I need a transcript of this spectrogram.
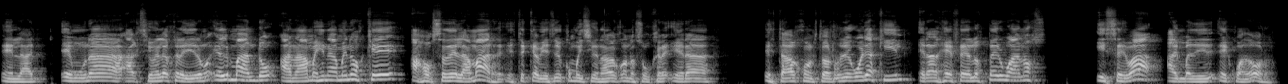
En, la, en una acción en la que le dieron el mando a nada más y nada menos que a José de la Mar, este que había sido comisionado cuando Sucre era, estaba con todo el rollo de Guayaquil, era el jefe de los peruanos y se va a invadir Ecuador.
